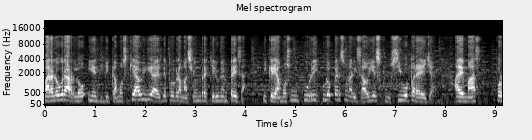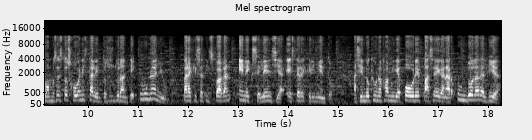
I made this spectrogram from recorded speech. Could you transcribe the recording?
Para lograrlo, identificamos qué habilidades de programación requiere una empresa y creamos un currículo personalizado y exclusivo para ella. Además, formamos a estos jóvenes talentosos durante un año para que satisfagan en excelencia este requerimiento, haciendo que una familia pobre pase de ganar un dólar al día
